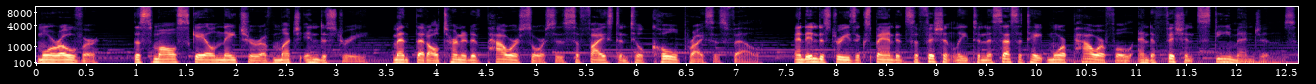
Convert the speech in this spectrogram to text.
Moreover, the small-scale nature of much industry meant that alternative power sources sufficed until coal prices fell, and industries expanded sufficiently to necessitate more powerful and efficient steam engines.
